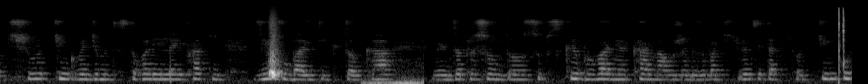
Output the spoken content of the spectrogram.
w dzisiejszym odcinku będziemy testowali lifehacki z YouTube'a i TikToka, więc zapraszam do subskrybowania kanału, żeby zobaczyć więcej takich odcinków.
